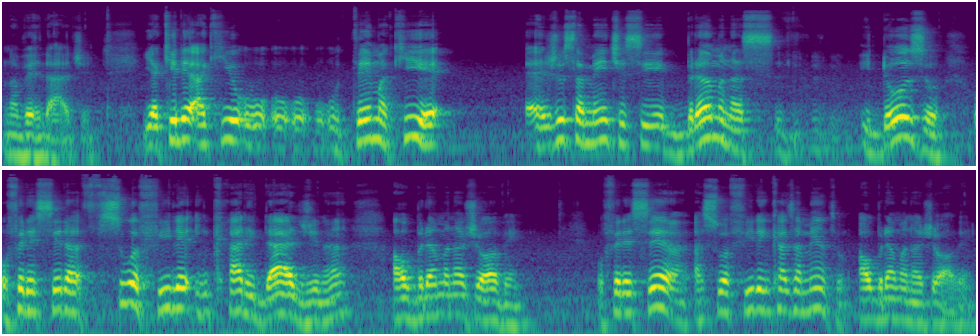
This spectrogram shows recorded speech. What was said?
na verdade. E aqui, aqui o, o, o tema aqui é, é justamente esse Brahmanas idoso oferecer a sua filha em caridade né, ao Brahmana jovem. Oferecer a sua filha em casamento ao Brahmana jovem.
